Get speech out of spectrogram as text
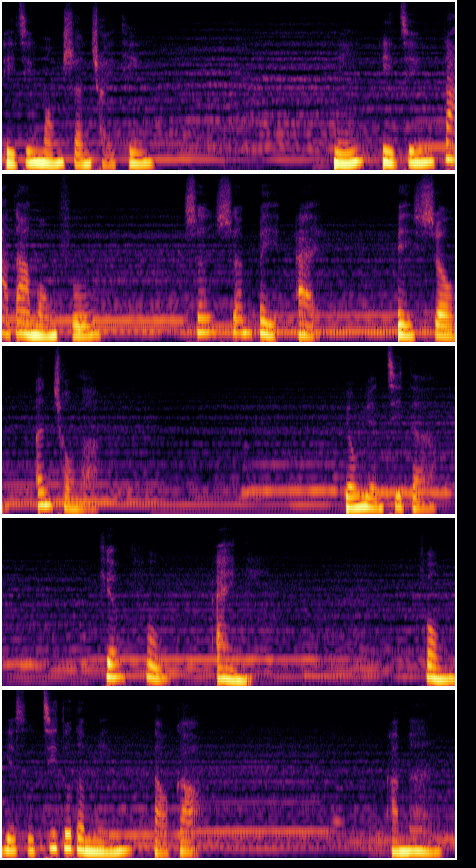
已经蒙神垂听，你已经大大蒙福，深深被爱，备受恩宠了。永远记得。天父爱你，奉耶稣基督的名祷告，阿门。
